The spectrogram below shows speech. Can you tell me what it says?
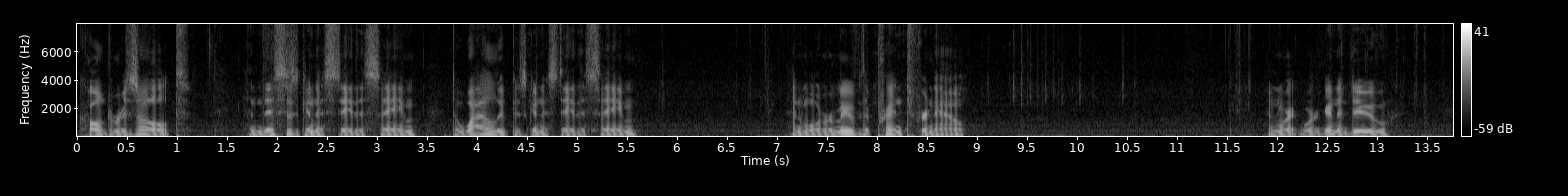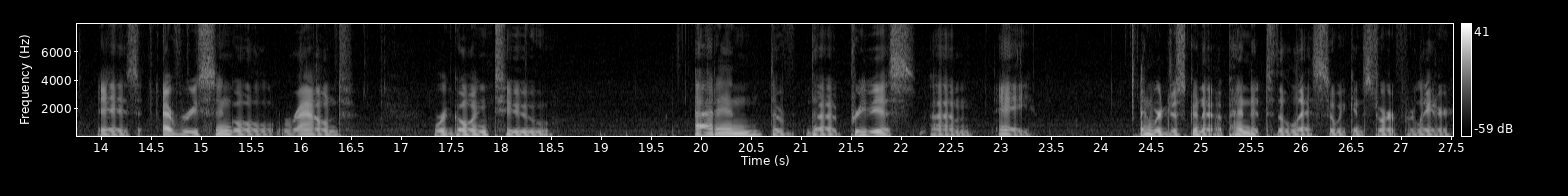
called result and this is going to stay the same. The while loop is going to stay the same and we'll remove the print for now. And what we're going to do is every single round we're going to add in the the previous um, A and we're just going to append it to the list so we can store it for later.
